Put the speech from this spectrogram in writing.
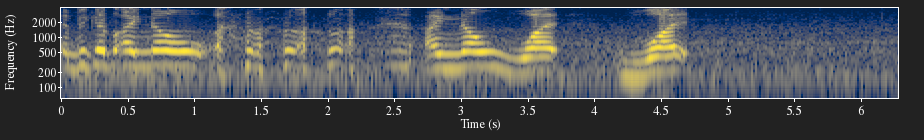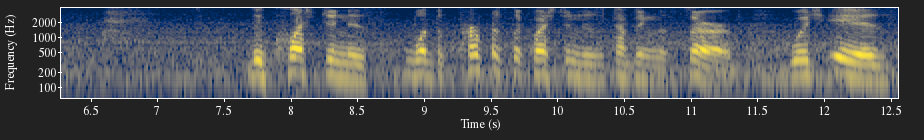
and because I know, I know what, what the question is, what the purpose the question is attempting to serve, which is,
